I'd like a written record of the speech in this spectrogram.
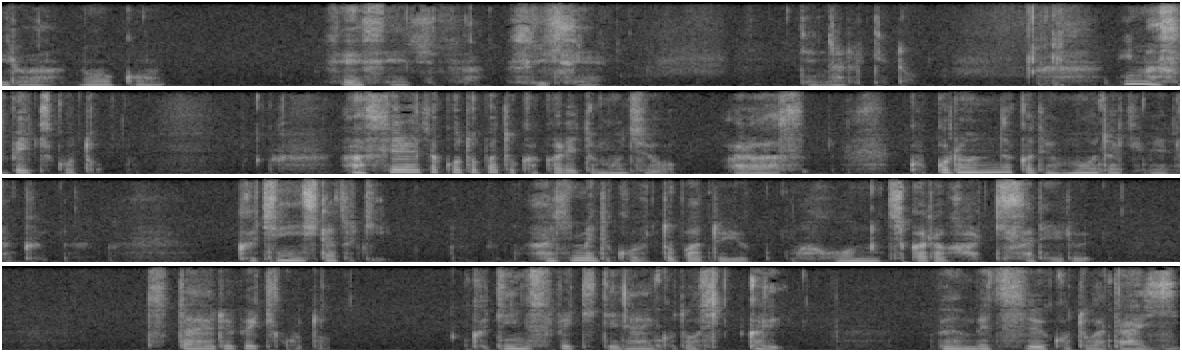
色は濃紺。生成術は水星。ってなるけど。今すべきこと。発せられた言葉と書かれた文字を表す。心の中で思うだけでなく口にした時初めて言葉という魔法の力が発揮される。伝えるべきこと口にすべきでないことをしっかり分別することが大事。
